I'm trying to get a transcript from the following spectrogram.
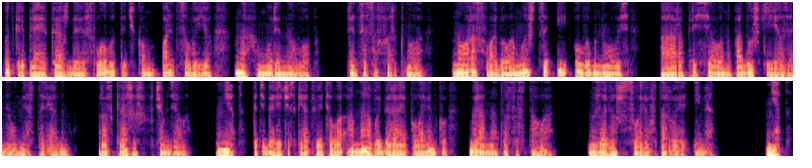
подкрепляя каждое слово тычком пальца в ее нахмуренный лоб. Принцесса фыркнула, но расслабила мышцы и улыбнулась, Ара присела на подушке, я занял место рядом. «Расскажешь, в чем дело?» «Нет», — категорически ответила она, выбирая половинку граната со стола. «Назовешь свое второе имя?» «Нет».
